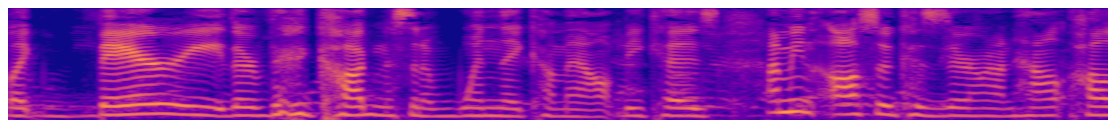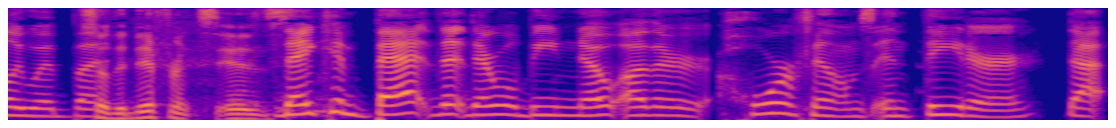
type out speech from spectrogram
like very. They're very cognizant of when they come out because I mean also because they're around Hollywood, but so the difference is they can bet that there will be no other horror films in theater that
